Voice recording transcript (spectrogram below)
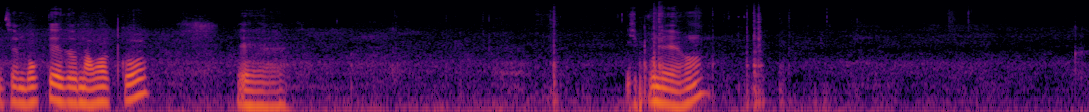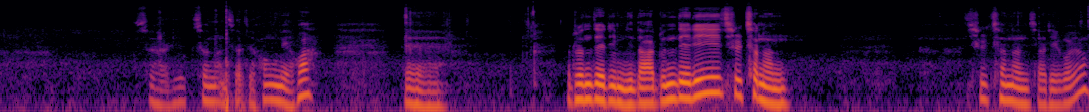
이제 목대도 나왔고 예. 이쁘네요. 자, 6,000원짜리 홍매화. 예. 룬델입니다. 룬델이 7,000원. 7,000원짜리고요.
